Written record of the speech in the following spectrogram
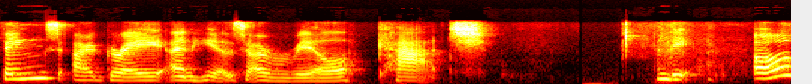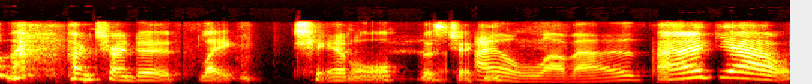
Things are great, and he is a real catch. The oh, I'm trying to like channel this chicken. I love it. Heck yeah.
